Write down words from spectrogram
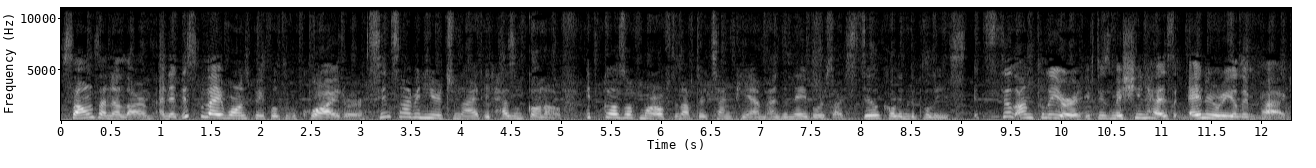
sounds an alarm, and a display warns people to be quieter. Since I've been here tonight, it hasn't gone off. It goes off more often after 10 pm and the neighbors are still calling the police. It's still unclear if this machine has any real impact.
